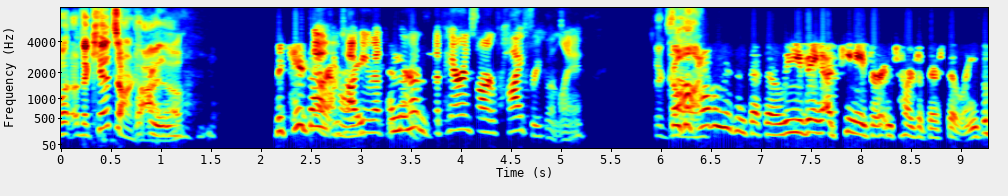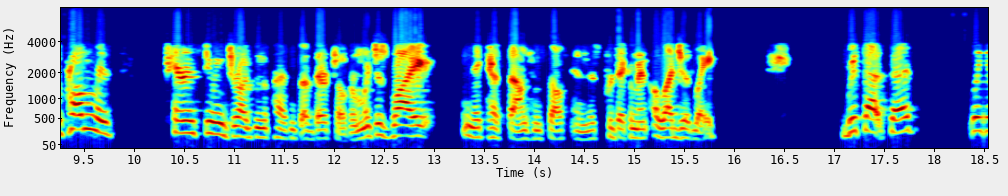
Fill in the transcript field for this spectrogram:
But the kids aren't Well, high I mean, though. The kids No, aren't I'm high, talking about the and they're not parents. The parents aren't high frequently. They're So the problem isn't that they're leaving a teenager in charge of their siblings. The problem is parents doing drugs in the presence of their children, which is why Nick has found himself in this predicament allegedly. With that said, like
